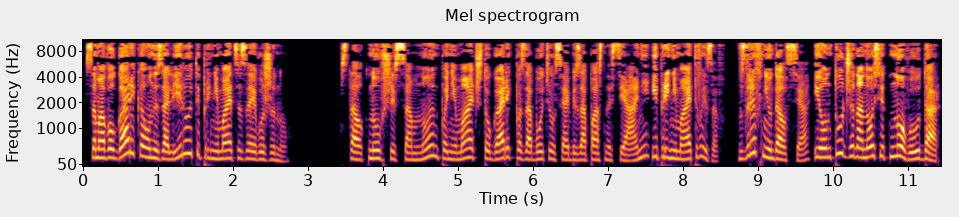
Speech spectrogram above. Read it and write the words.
Самого Гарика он изолирует и принимается за его жену. Столкнувшись со мной, он понимает, что Гарик позаботился о безопасности Ани и принимает вызов. Взрыв не удался, и он тут же наносит новый удар,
